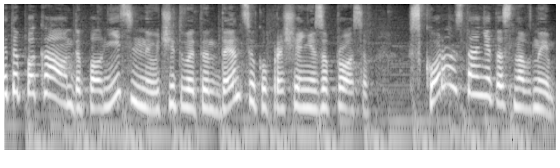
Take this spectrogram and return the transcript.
Это пока он дополнительный, учитывая тенденцию к упрощению запросов. Скоро он станет основным.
